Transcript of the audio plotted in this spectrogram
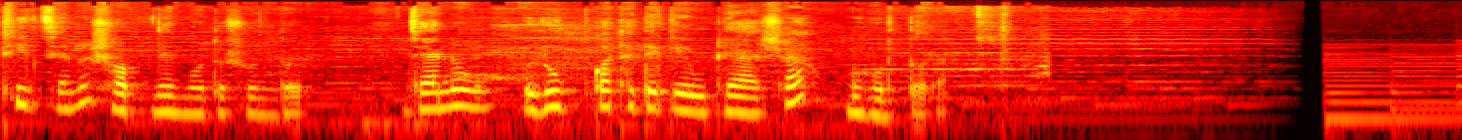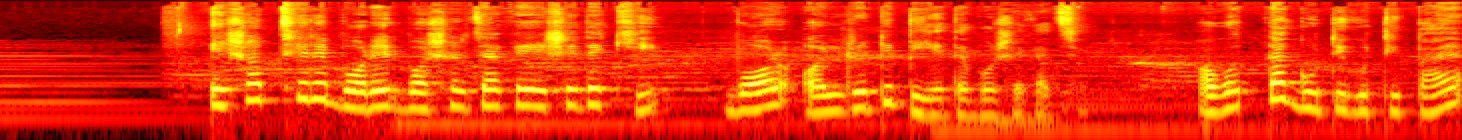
ঠিক যেন স্বপ্নের মতো সুন্দর। যেন রূপকথা থেকে উঠে আসা মুহূর্তরা। এসব ছেড়ে বরের বসার জায়গায় এসে দেখি বর অলরেডি বিয়েতে বসে গেছে। অগত্যা গুটি গুটি পায়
